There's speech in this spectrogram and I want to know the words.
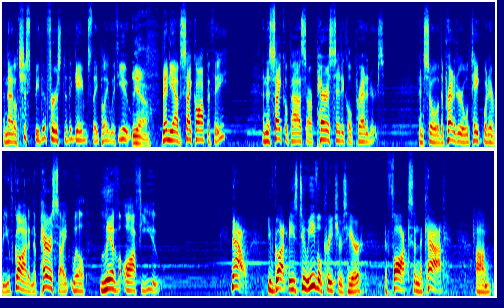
And that'll just be the first of the games they play with you. Yeah. Then you have psychopathy, and the psychopaths are parasitical predators. And so the predator will take whatever you've got, and the parasite will live off you. Now, you've got these two evil creatures here the fox and the cat. Um,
